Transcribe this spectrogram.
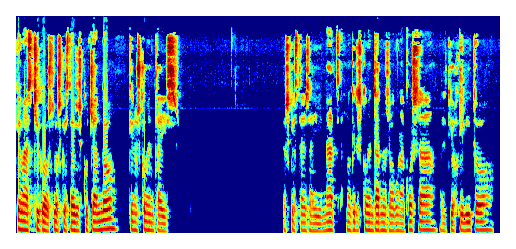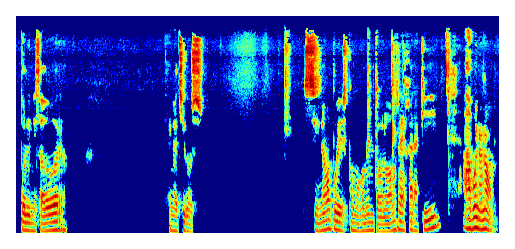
¿Qué más, chicos? Los que estáis escuchando, ¿qué nos comentáis? Los que estáis ahí. Nat, ¿no quieres comentarnos alguna cosa? El tío Gilito, polinizador. Venga, chicos. Si no, pues como comento, lo vamos a dejar aquí. Ah, bueno, no.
